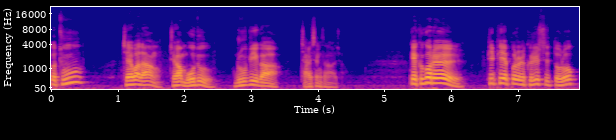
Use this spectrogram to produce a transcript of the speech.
그 두 재화당 재화 모두 루비가 잘 생산하죠. 그거를 PPF를 그릴 수 있도록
